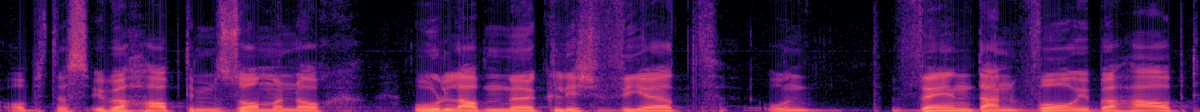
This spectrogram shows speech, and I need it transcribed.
ob das überhaupt im Sommer noch Urlaub möglich wird und wenn, dann wo überhaupt.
